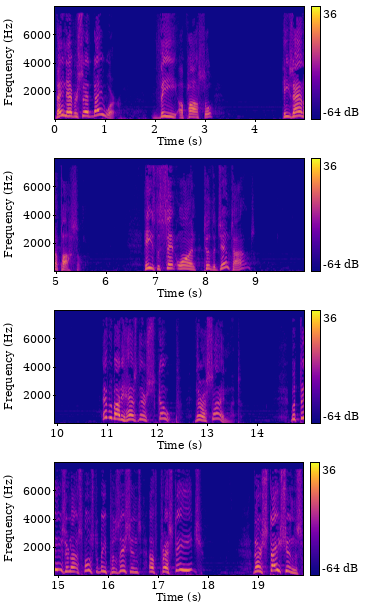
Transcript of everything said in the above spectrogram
They never said they were the apostle. He's an apostle. He's the sent one to the Gentiles. Everybody has their scope their assignment. But these are not supposed to be positions of prestige. They're stations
